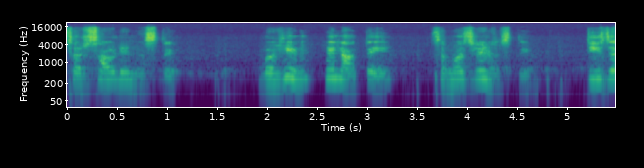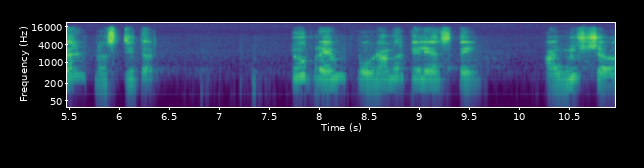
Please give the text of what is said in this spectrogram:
सरसावले नसते. बहीण हे नाते समजले नसते. ती जर नसती तर. तू प्रेम कोणावर केले असते? आयुष्य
